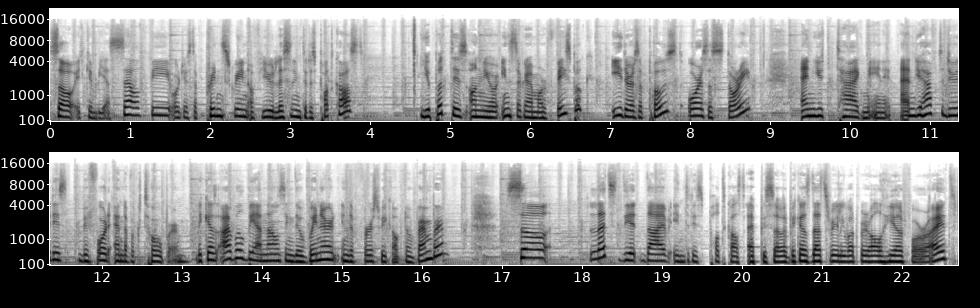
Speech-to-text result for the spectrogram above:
So it can be a selfie or just a print screen of you listening to this podcast. You put this on your Instagram or Facebook, either as a post or as a story, and you tag me in it. And you have to do this before the end of October because I will be announcing the winner in the first week of November. So let's dive into this podcast episode because that's really what we're all here for, right?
